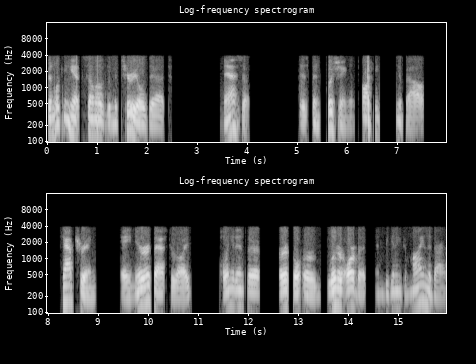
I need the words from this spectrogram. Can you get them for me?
been looking at some of the material that NASA has been pushing and talking about capturing a near Earth asteroid, pulling it into Earth or, or, lunar orbit, and beginning to mine the darn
